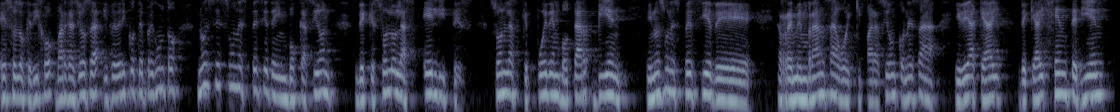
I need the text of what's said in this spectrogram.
Eso es lo que dijo Vargas Llosa. Y Federico, te pregunto, ¿no es eso una especie de invocación de que solo las élites son las que pueden votar bien? Y no es una especie de remembranza o equiparación con esa idea que hay de que hay gente bien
